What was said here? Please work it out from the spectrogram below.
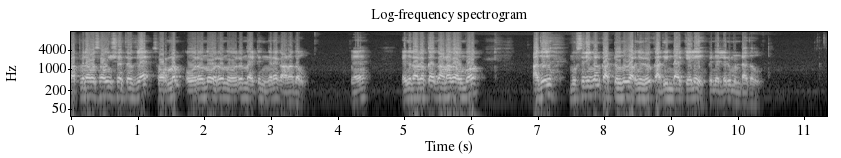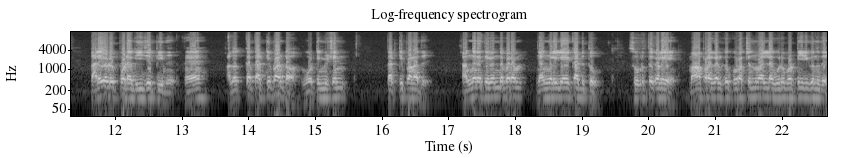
പത്മനാഭസ്വാമി ക്ഷേത്രത്തിലെ സ്വർണം ഓരോന്ന് ഓരോന്ന് ഓരോന്നായിട്ട് ഇങ്ങനെ കാണാതാവും. ഏഹ് എന്നിട്ട് അതൊക്കെ കാണാതാവുമ്പോ അത് മുസ്ലിങ്ങൾ കട്ടു എന്ന് പറഞ്ഞൊരു കഥ ഉണ്ടാക്കിയാൽ പിന്നെ എല്ലാവരും ഉണ്ടാതാവും തലയൊടുപ്പോടെ ബി ജെ പിന്ന് അതൊക്കെ തട്ടിപ്പാണ്ടോ വോട്ടിംഗ് മെഷീൻ തട്ടിപ്പാണത് അങ്ങനെ തിരുവനന്തപുരം ഞങ്ങളിലേക്ക് അടുത്തു. സുഹൃത്തുക്കളെ മാപ്രകൾക്ക് കുറച്ചൊന്നുമല്ല ഉരുപൊട്ടിയിരിക്കുന്നത്.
